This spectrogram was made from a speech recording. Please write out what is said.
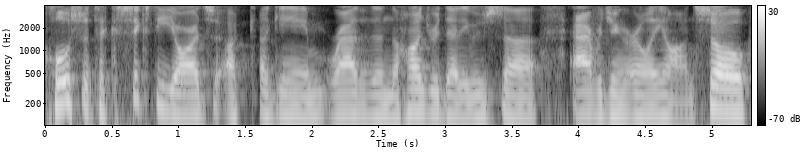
closer to 60 yards a, a, game rather than the 100 that he was uh, averaging early on. So,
